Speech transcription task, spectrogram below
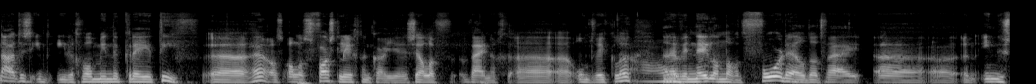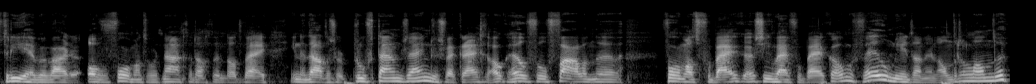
Nou, het is in ieder geval minder creatief. Uh, hè, als alles vast ligt, dan kan je zelf weinig uh, uh, ontwikkelen. Oh. Dan hebben we in Nederland nog het voordeel dat wij een industrie hebben waar over format wordt nagedacht. En dat wij inderdaad een soort proeftuin zijn. Dus wij krijgen ook heel veel falende formats voorbij, zien wij voorbij komen. Veel meer dan in andere landen.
